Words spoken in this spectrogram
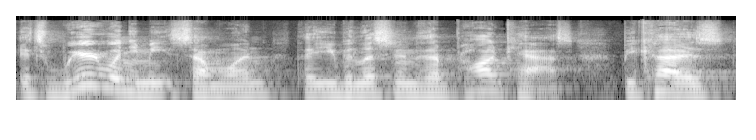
it's weird when you meet someone that you've been listening to their podcast because,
